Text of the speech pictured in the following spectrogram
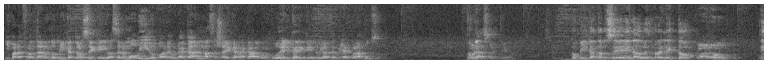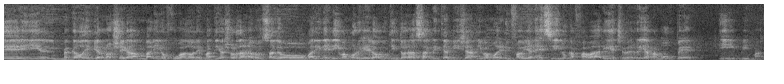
Y para afrontar un 2014 que iba a ser movido para Huracán, más allá de que arrancaba con Kudelka y que lo iba a terminar con Apuso. Este. 2014 Nadur es reelecto Claro. eh, y en el mercado de invierno llegan varios jugadores, Matías Giordano, Gonzalo Marinelli, Iván Borguelo, Agustín Toraza, Cristian Milla, Iván Moreno y Fabianesi, Lucas Favari, Echeverría, Ramuspe y Bismara.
